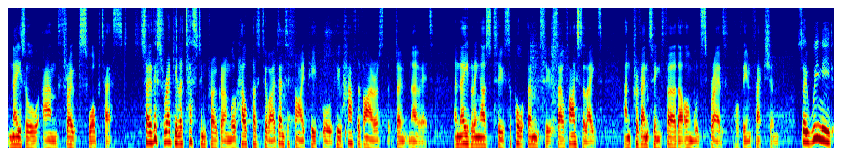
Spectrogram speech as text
nasal and throat swab test. So this regular testing program will help us to identify people who have the virus but don't know it enabling us to support them to self-isolate and preventing further onward spread of the infection. So we need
